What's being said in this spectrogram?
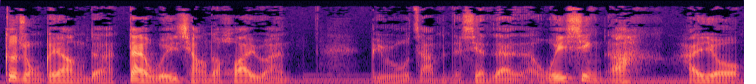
各种各样的带围墙的花园，比如咱们的现在的微信啊，还有，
